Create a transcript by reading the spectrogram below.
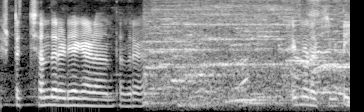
ಎಷ್ಟು ಚಂದ ರೆಡಿ ಆಗ್ಯಾಳ ಅಂತಂದ್ರೆ. ಇದು ನೋಡ ಚೂಟಿ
